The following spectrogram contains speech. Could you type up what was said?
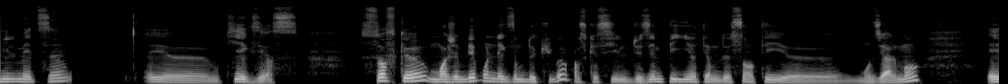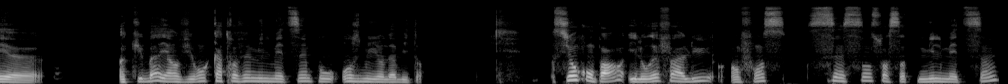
000 médecins euh, qui exercent. Sauf que moi, j'aime bien prendre l'exemple de Cuba parce que c'est le deuxième pays en termes de santé euh, mondialement. Et euh, en Cuba, il y a environ 80 000 médecins pour 11 millions d'habitants. Si on compare, il aurait fallu en France 560 000 médecins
